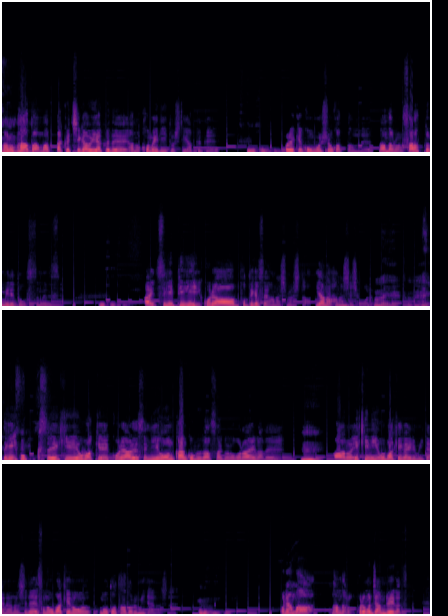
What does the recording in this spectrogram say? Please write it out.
あの、うんターとは全く違う役で、あの、コメディとしてやってて、これ結構面白かったんで、なんだろうな、さらっと見れておすすめですよ。ほうほうほはい、次、ピギー。これは、ポッドキャストで話しました。嫌な話でした、これう。。はい。はい。次、オックス駅お化け。これあれですね、日本、韓国合作のホラー映画で、うん。あの、駅にお化けがいるみたいな話で、そのお化けの元をたどるみたいな話ね。ほうほうほうこれはまあ、なんだろう、これもジャンル映画ですね。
